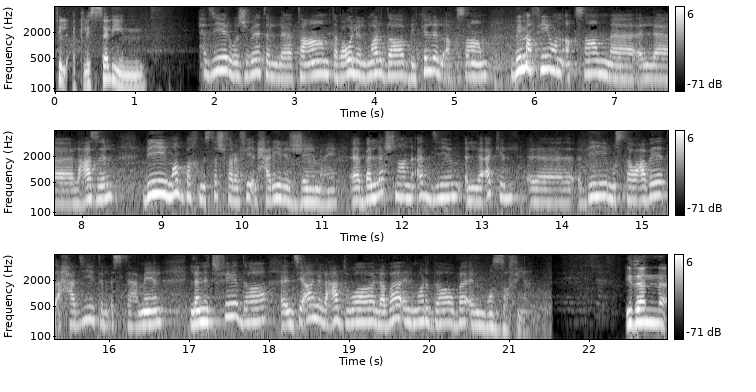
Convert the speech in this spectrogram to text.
في الأكل السليم. تحضير وجبات الطعام تبعول المرضى بكل الأقسام بما فيهم أقسام العزل بمطبخ مستشفى رفيق الحريري الجامعي. بلشنا نقدم الأكل بمستوعبات أحادية الاستعمال لنتفادى انتقال العدوى لباقي المرضى وباقي الموظفين. إذا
